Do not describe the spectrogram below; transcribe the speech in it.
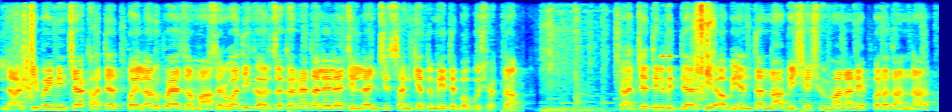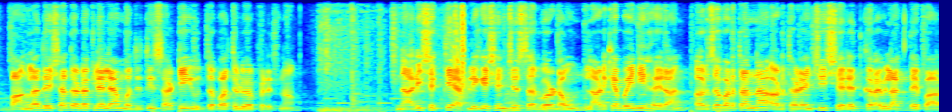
लाडकी बहिणींच्या खात्यात पहिला रुपया जमा सर्वाधिक अर्ज करण्यात आलेल्या जिल्ह्यांची संख्या तुम्ही येथे बघू शकता. राज्यातील विद्यार्थी अभियंत्यांना विशेष विमानाने परत आणणार बांगलादेशात अडकलेल्या मदतीसाठी युद्धपातळीवर प्रयत्न. नारी शक्ती ॲप्लिकेशनचे सर्व्हर डाऊन लाडक्या बहिणी हैराण अर्ज भरताना अडथळ्यांची शर्यत करावी लागते पार.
